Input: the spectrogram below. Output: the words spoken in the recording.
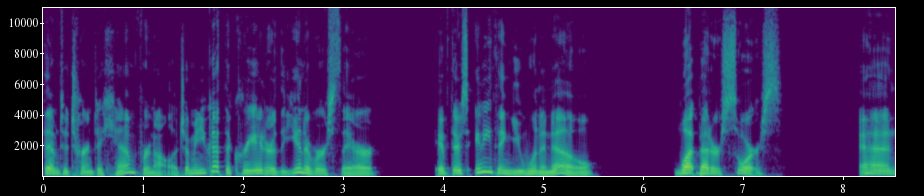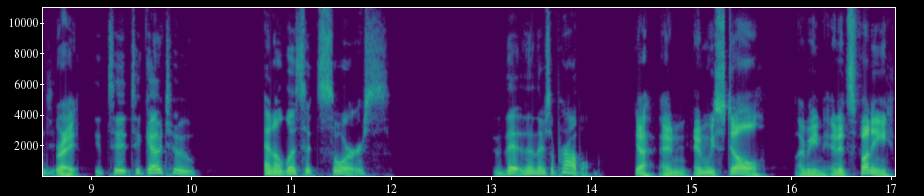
them to turn to Him for knowledge. I mean, you got the Creator of the universe there. If there's anything you want to know, what better source? And right, to to go to an illicit source, th- then there's a problem. yeah, and and we still, I mean, and it's funny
